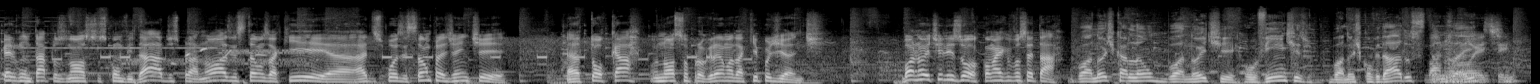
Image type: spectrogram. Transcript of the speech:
perguntar para os nossos convidados, para nós, estamos aqui uh, à disposição para a gente uh, tocar o nosso programa daqui por diante. Boa noite, Lisô. Como é que você tá? Boa noite, Carlão. Boa noite, ouvintes. Boa noite, convidados. Boa Estamos noite. aí.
